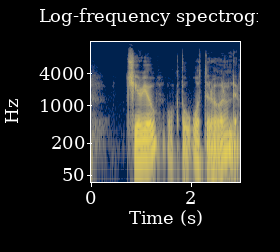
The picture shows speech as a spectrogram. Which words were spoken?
cheerio och på återhörande.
